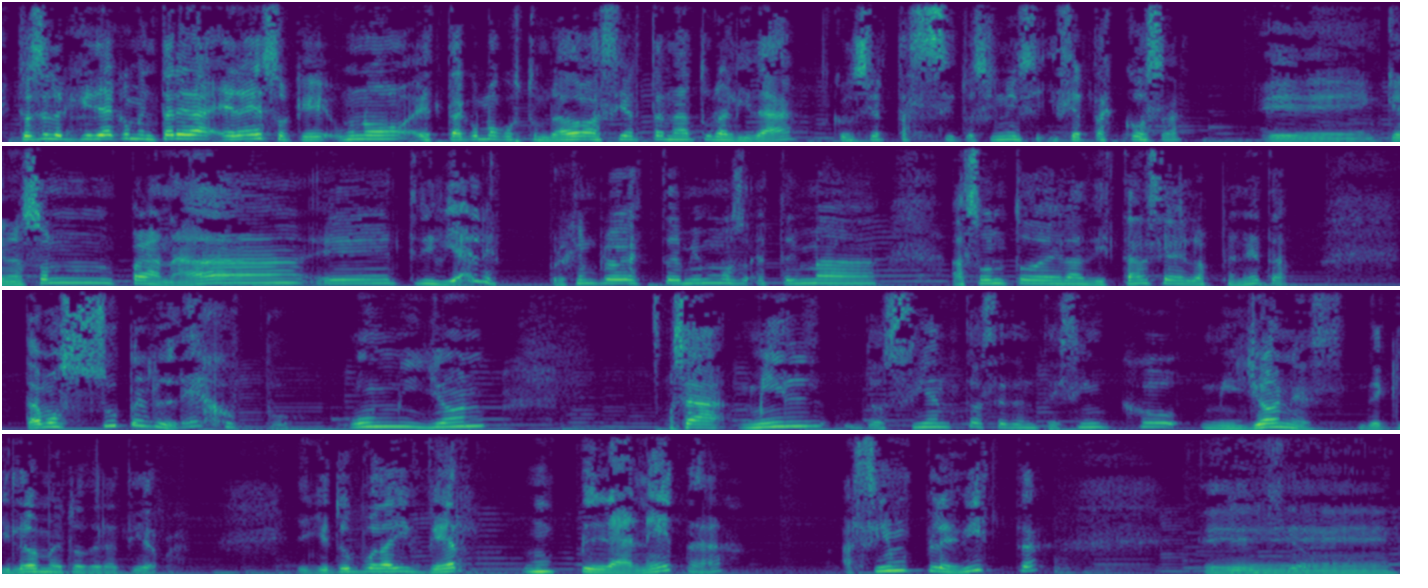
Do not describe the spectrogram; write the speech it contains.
Entonces lo que quería comentar era, era eso, que uno está como acostumbrado a cierta naturalidad con ciertas situaciones y ciertas cosas eh, que no son para nada eh, triviales. Por ejemplo, este mismo, este mismo asunto de la distancia de los planetas. Estamos súper lejos, po. Un millón, o sea, 1275 millones de kilómetros de la Tierra. Y que tú podáis ver un planeta a simple vista, eh,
